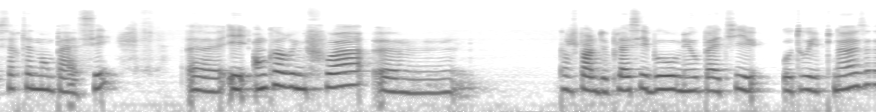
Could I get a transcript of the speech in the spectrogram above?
certainement pas assez. et encore une fois, quand je parle de placebo, homéopathie et auto-hypnose,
